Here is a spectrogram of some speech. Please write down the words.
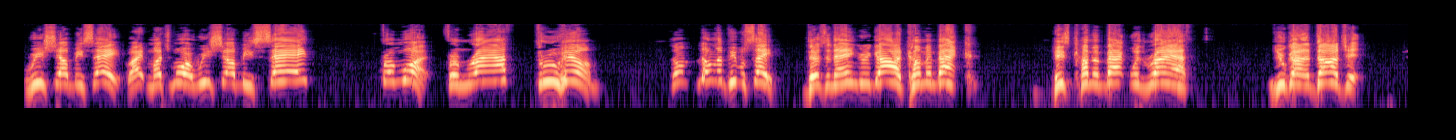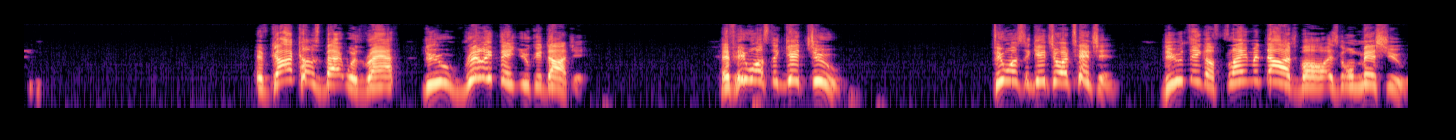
we shall be saved, right? Much more. We shall be saved from what? From wrath through him. Don't, don't let people say, there's an angry God coming back. He's coming back with wrath. You got to dodge it. If God comes back with wrath, do you really think you could dodge it? If he wants to get you, if he wants to get your attention, do you think a flaming dodgeball is going to miss you?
